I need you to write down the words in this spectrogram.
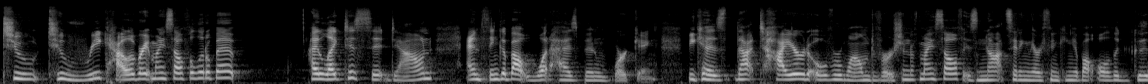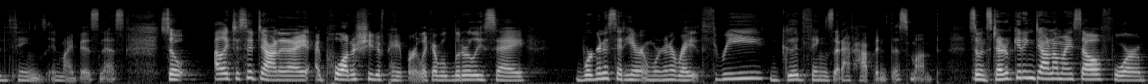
to to recalibrate myself a little bit I like to sit down and think about what has been working because that tired, overwhelmed version of myself is not sitting there thinking about all the good things in my business. So I like to sit down and I, I pull out a sheet of paper. Like I will literally say, we're going to sit here and we're going to write three good things that have happened this month. So instead of getting down on myself for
